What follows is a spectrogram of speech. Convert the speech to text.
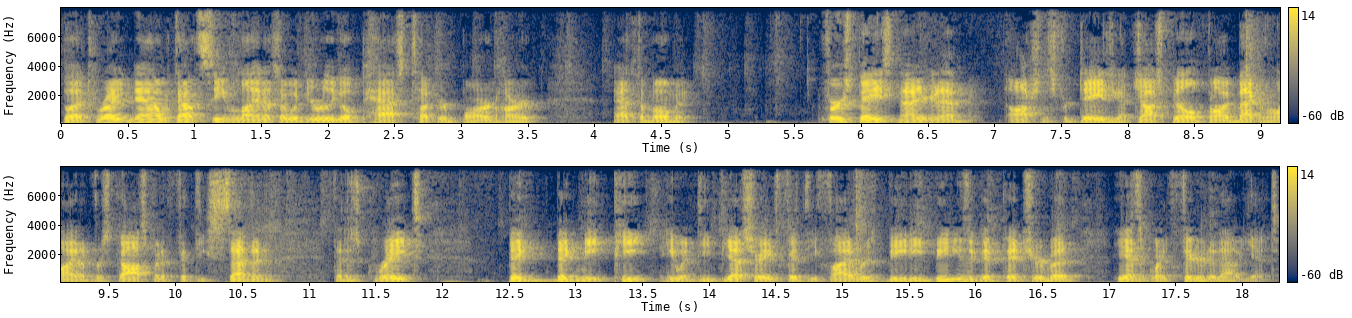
But right now, without seeing lineups, I wouldn't really go past Tucker Barnhart at the moment. First base, now you're going to have options for days. You got Josh Bell probably back in the lineup versus Gausman at 57. That is great. Big Big Meat Pete, he went deep yesterday, 55 versus Beede. Beede's a good pitcher, but he hasn't quite figured it out yet.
